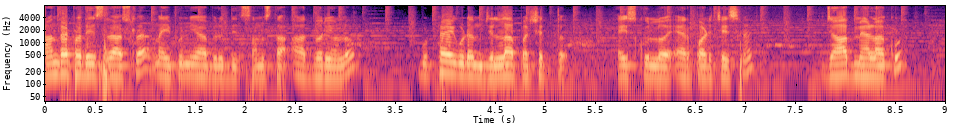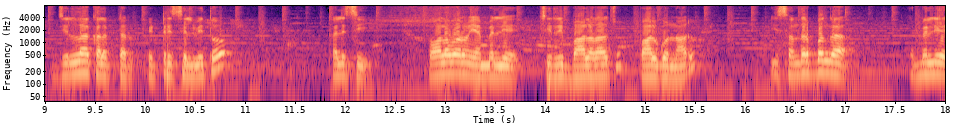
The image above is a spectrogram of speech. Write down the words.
ఆంధ్రప్రదేశ్ రాష్ట్ర నైపుణ్యాభివృద్ధి సంస్థ ఆధ్వర్యంలో బుట్టాయిగూడెం జిల్లా పరిషత్ హై స్కూల్లో ఏర్పాటు చేసిన జాబ్ మేళాకు జిల్లా కలెక్టర్ పెట్రి సెల్వితో కలిసి పోలవరం ఎమ్మెల్యే చిర్రి బాలరాజు పాల్గొన్నారు. ఈ సందర్భంగా ఎమ్మెల్యే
